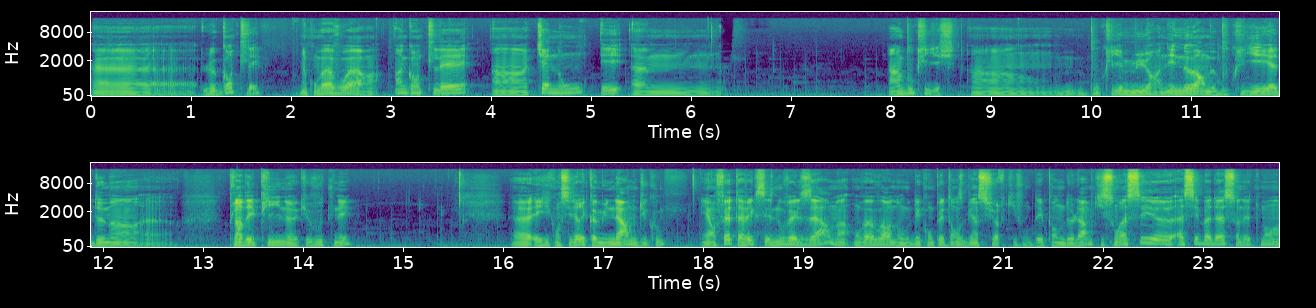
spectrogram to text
le gantelet. Donc on va avoir un gantelet, un canon et euh, un bouclier. Un bouclier mur, un énorme bouclier à deux mains, euh, plein d'épines que vous tenez. Euh, et qui est considéré comme une arme du coup. Et en fait, avec ces nouvelles armes, on va avoir donc des compétences bien sûr qui vont dépendre de l'arme, qui sont assez, assez badass honnêtement.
